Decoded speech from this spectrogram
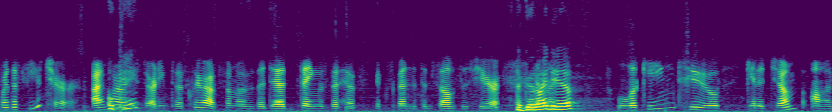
for the future. I'm Okay. already starting to clear out some of the dead things that have expended themselves this year. A good And I'm idea. Looking to get a jump on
